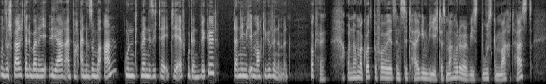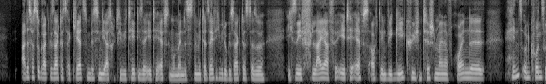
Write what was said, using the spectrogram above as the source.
Und so spare ich dann über die Jahre einfach eine Summe an. Und wenn sich der ETF gut entwickelt, dann nehme ich eben auch die Gewinne mit. Okay. Und nochmal kurz, bevor wir jetzt ins Detail gehen, wie ich das machen würde oder wie du es gemacht hast. Alles, was du gerade gesagt hast, erklärt so ein bisschen die Attraktivität dieser ETFs im Moment. Das ist nämlich tatsächlich, wie du gesagt hast, also ich sehe Flyer für ETFs auf den WG-Küchentischen meiner Freunde. Hinz und Kunz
